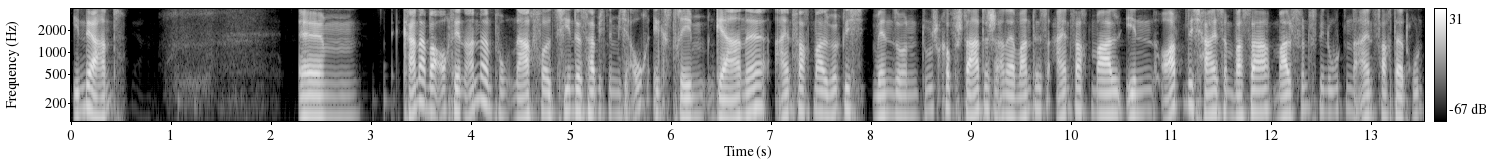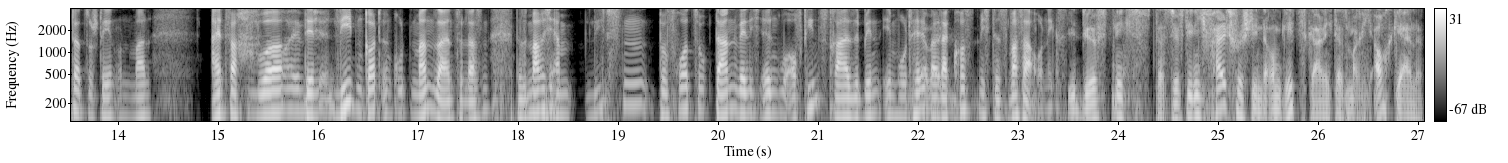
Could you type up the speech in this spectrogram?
in der Hand. Ähm, kann aber auch den anderen Punkt nachvollziehen, das habe ich nämlich auch extrem gerne. Einfach mal wirklich, wenn so ein Duschkopf statisch an der Wand ist, einfach mal in ordentlich heißem Wasser mal fünf Minuten einfach da drunter zu stehen und mal einfach nur Räumchen. den lieben Gott einen guten Mann sein zu lassen. Das mache ich am liebsten bevorzugt dann, wenn ich irgendwo auf Dienstreise bin im Hotel, ja, weil da kostet mich das Wasser auch nichts. Ihr dürft nichts, das dürft ihr nicht falsch verstehen, darum geht es gar nicht, das mache ich auch gerne.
